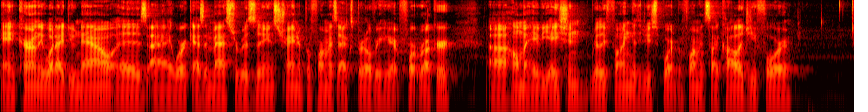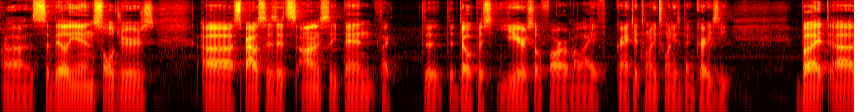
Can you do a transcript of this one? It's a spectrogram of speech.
And currently, what I do now is I work as a master resilience trainer, performance expert over here at Fort Rucker, uh, of Aviation. Really fun, get to do sport and performance psychology for uh, civilians, soldiers, uh, spouses. It's honestly been like the the dopest year so far of my life. Granted, 2020 has been crazy, but uh,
